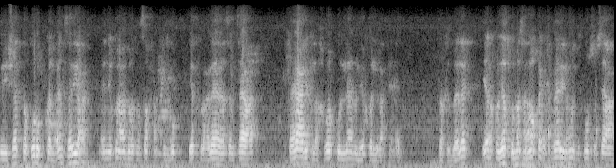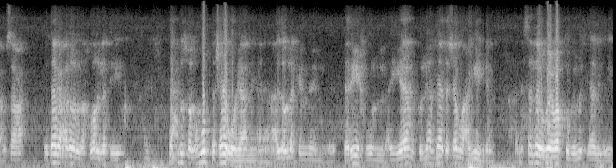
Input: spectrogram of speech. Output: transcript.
بشتى طرق الآن سريعة لأن يكون عنده مثلا صفحة فيسبوك يدخل عليها مثلا ساعة فيعرف الأخبار كلها من الإخوة اللي بعتها له واخد بالك؟ يأخذ يدخل مثلا موقع إخباري لمدة نص ساعة أو ساعة يتابع أغلب الأخبار التي تحدث الأمور تشابه يعني. يعني أنا عايز أقول لك إن التاريخ والأيام كلها فيها تشابه عجيب يعني. الإنسان لا يضيع وقته بمثل هذه؟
